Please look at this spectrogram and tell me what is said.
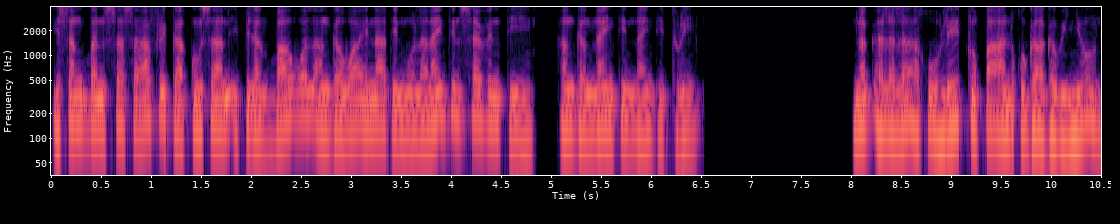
isang bansa sa Africa kung saan ipinagbawal ang gawain natin mula 1970 hanggang 1993. Nag-alala ako ulit kung paano ko gagawin yon.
